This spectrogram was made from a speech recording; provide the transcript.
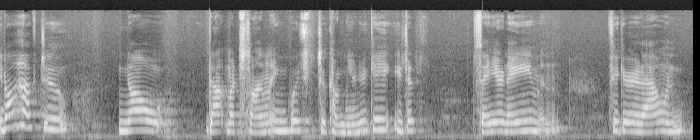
you don't have to know that much sign language to communicate. You just say your name and figure it out and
